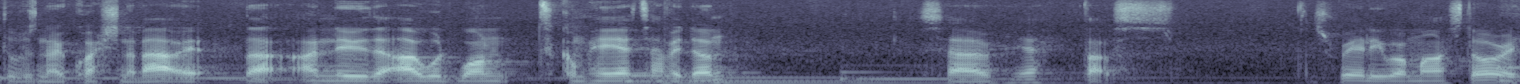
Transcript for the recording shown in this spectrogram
there was no question about it that I knew that I would want to come here to have it done. So yeah, that's that's really well my story.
